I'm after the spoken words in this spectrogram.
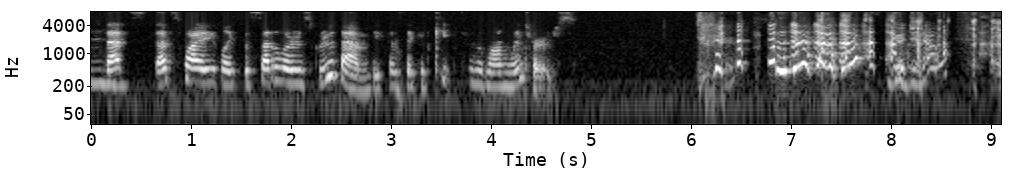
mhm. That's that's why like the settlers grew them because they could keep through the long winters. good to know. I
